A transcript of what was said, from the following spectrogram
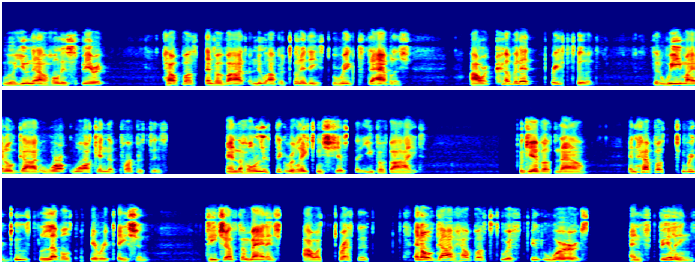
Will you now, Holy Spirit, help us and provide new opportunities to reestablish our covenant priesthood, that we might, O oh God, walk, walk in the purposes and the holistic relationships that you provide. Forgive us now and help us to reduce levels of irritation. Teach us to manage our stresses. And, oh God, help us to refute words and feelings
